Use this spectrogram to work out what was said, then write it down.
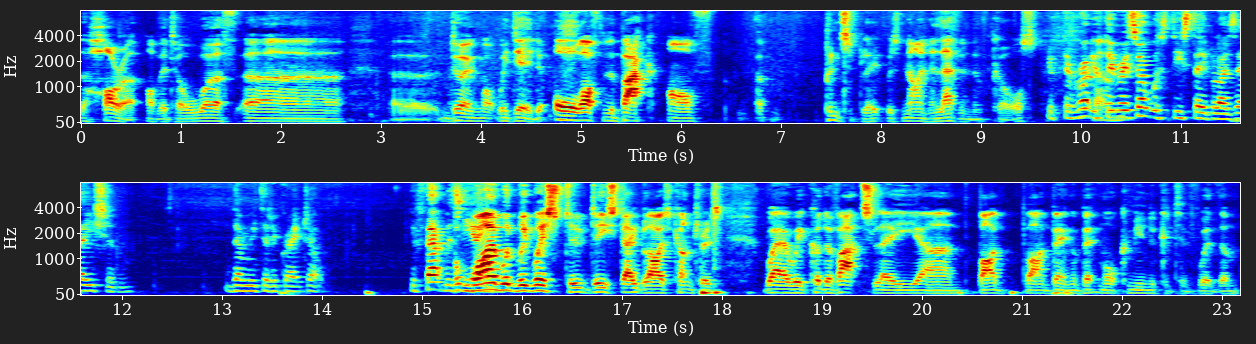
the horror of it all worth uh, uh, doing what we did all off the back of uh, principally it was 9-11 of course If the if the Um, result was destabilization, then we did a great job. If that was but why aim, would we wish to destabilise countries where we could have actually uh, by by being a bit more communicative with them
